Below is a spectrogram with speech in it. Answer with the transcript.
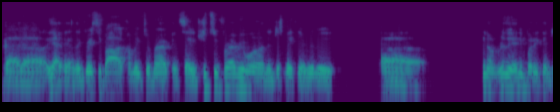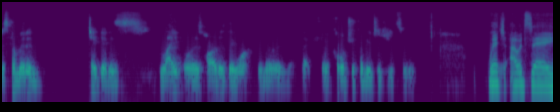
But uh, yeah, yeah, then Gracie Barra coming to America and saying jiu-jitsu for everyone and just making it really, uh, you know, really anybody can just come in and take it as light or as hard as they want, you know, and that kind of culture coming to jiu-jitsu which I would say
